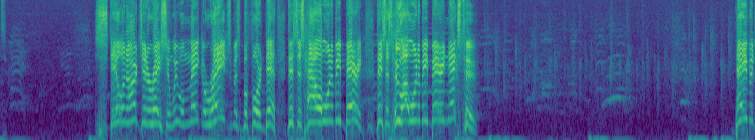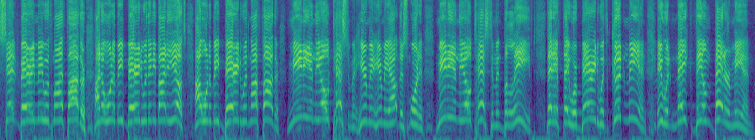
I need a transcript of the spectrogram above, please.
Still in our generation, we will make arrangements before death. This is how I want to be buried. This is who I want to be buried next to. David said, Bury me with my father. I don't want to be buried with anybody else. I want to be buried with my father. Many in the Old Testament, hear me, hear me out this morning. Many in the Old Testament believed that if they were buried with good men, it would make them better men.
